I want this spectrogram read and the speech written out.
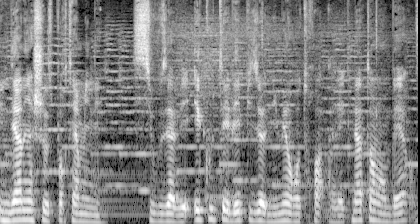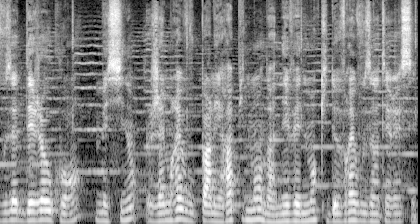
Une dernière chose pour terminer. Si vous avez écouté l'épisode numéro 3 avec Nathan Lambert, vous êtes déjà au courant, mais sinon j'aimerais vous parler rapidement d'un événement qui devrait vous intéresser.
